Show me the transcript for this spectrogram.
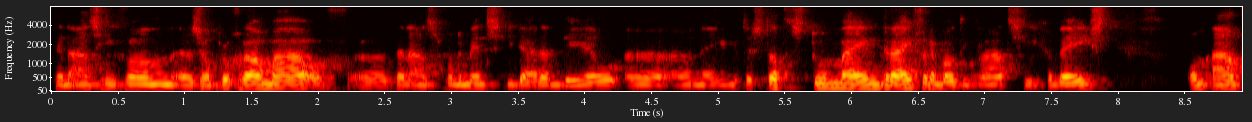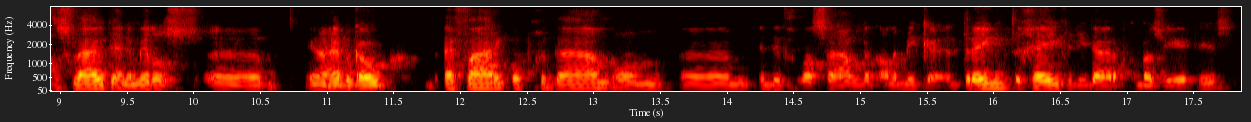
ten aanzien van uh, zo'n programma of uh, ten aanzien van de mensen die daar dan deel uh, nemen. Dus dat is toen mijn drijver en motivatie geweest om aan te sluiten. En inmiddels ja, heb ik ook ervaring opgedaan om in dit geval samen met Annemieke een training te geven die daarop gebaseerd is.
